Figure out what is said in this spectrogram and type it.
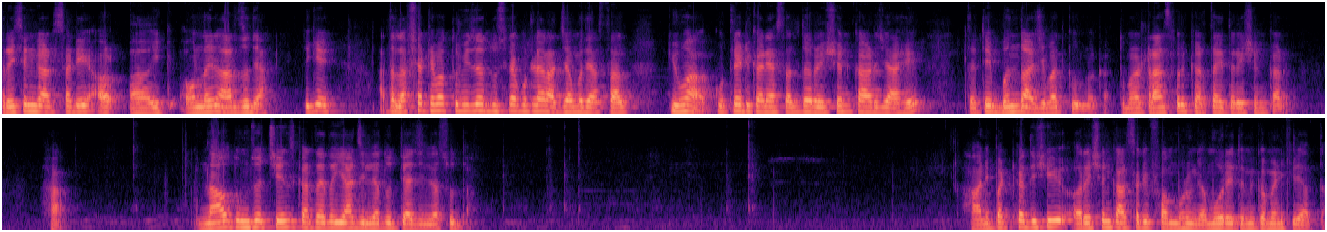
रेशन कार्डसाठी एक ऑनलाईन अर्ज द्या. ठीक आहे? आता लक्षात ठेवा तुम्ही जर दुसऱ्या कुठल्या राज्यामध्ये असाल किंवा कुठल्या ठिकाणी असाल तर रेशन कार्ड जे आहे तर ते बंद अजिबात करू नका. तुम्हाला ट्रान्सफर करता येतं रेशन कार्ड हां. नाव तुमचं चेंज करता येतं या जिल्ह्यातून त्या जिल्ह्यात सुद्धा. हा आणि पटकन दिवशी रेशन कार्डसाठी फॉर्म भरून घ्या. मोरे तुम्ही कमेंट केली आता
